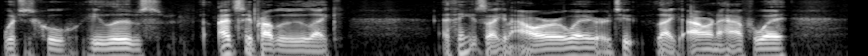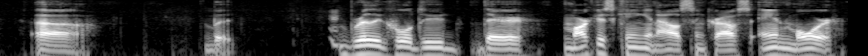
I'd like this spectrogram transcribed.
which is cool. He lives, I'd say probably like, I think it's like an hour away or two, like hour and a half away uh, but really cool dude there. Marcus King and Alison Krauss and more,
